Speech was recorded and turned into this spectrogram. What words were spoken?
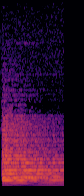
Bye.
